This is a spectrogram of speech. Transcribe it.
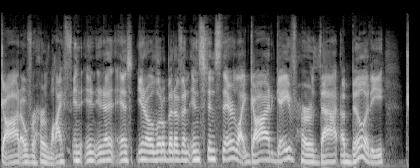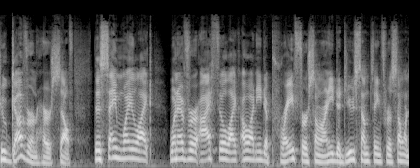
God over her life in, in, in a, you know a little bit of an instance there. Like God gave her that ability to govern herself. The same way, like whenever I feel like, oh, I need to pray for someone, I need to do something for someone,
